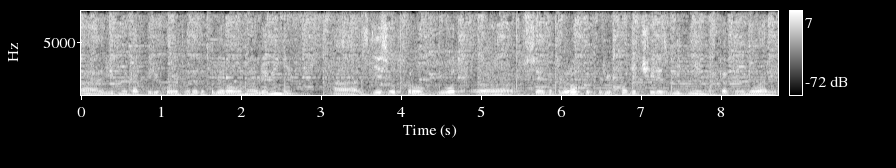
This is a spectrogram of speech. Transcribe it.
а, видно, как переходит вот это полированный алюминий а здесь вот хром. И вот э, вся эта полировка переходит через меднение, как я говорил.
